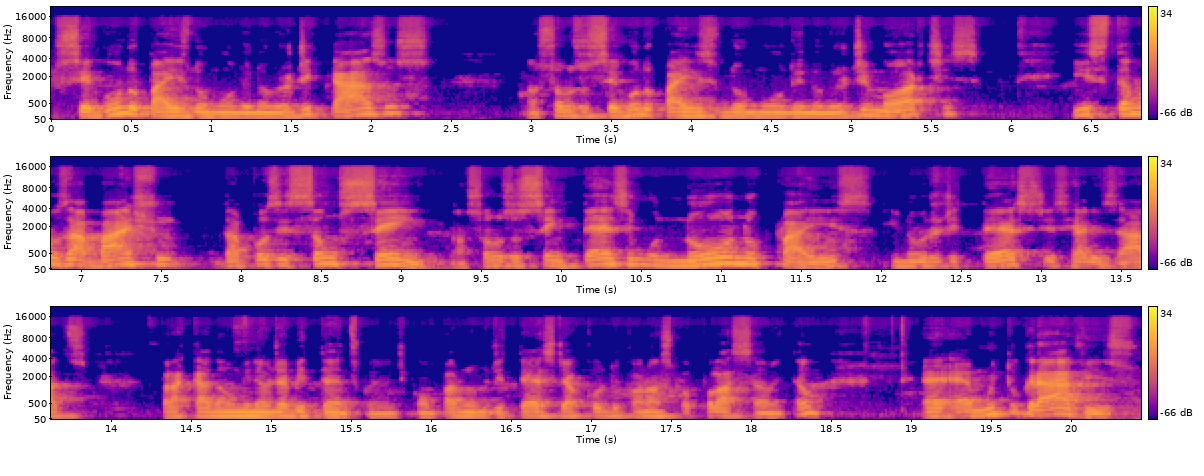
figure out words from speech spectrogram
o segundo país do mundo em número de casos, nós somos o segundo país do mundo em número de mortes e estamos abaixo da posição 100. Nós somos o centésimo nono país em número de testes realizados para cada um milhão de habitantes, quando a gente compara o número de testes de acordo com a nossa população. Então, É, é muito grave isso.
